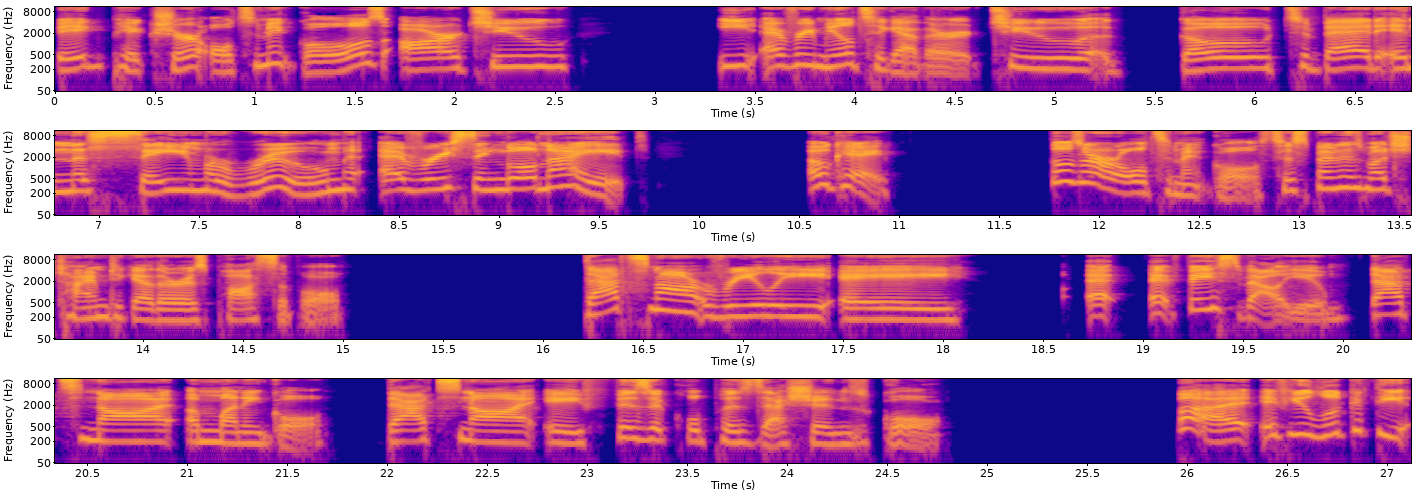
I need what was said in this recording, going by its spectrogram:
big picture ultimate goals are to eat every meal together, to go to bed in the same room every single night. Okay, those are our ultimate goals to spend as much time together as possible. That's not really a, at, at face value, that's not a money goal. That's not a physical possessions goal. But if you look at the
